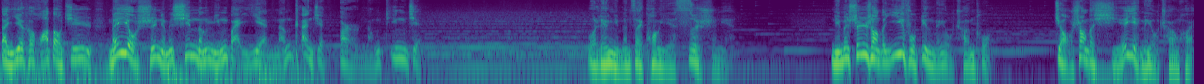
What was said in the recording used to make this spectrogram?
但耶和华到今日没有使你们心能明白，眼能看见，耳能听见。我领你们在旷野四十年，你们身上的衣服并没有穿破，脚上的鞋也没有穿坏。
